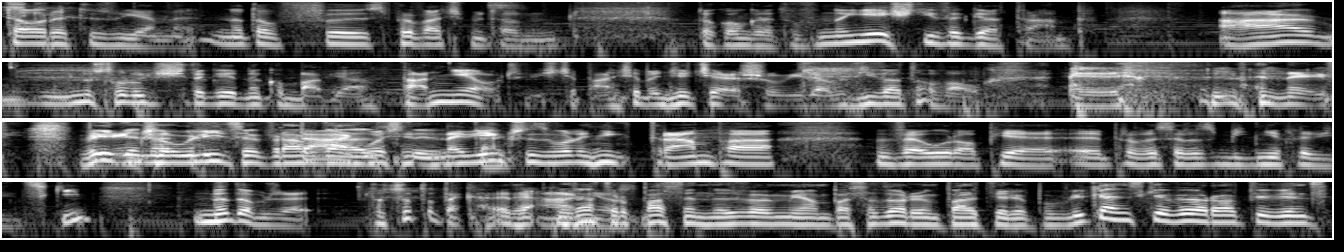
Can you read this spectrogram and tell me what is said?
teoretyzujemy. No to w, sprowadźmy to do konkretów. No jeśli wygra Trump, a mnóstwo ludzi się tego jednak obawia. Pan nie oczywiście, pan się będzie cieszył i tam wiwatował. E, Wyjdę na ulicę, prawda? Tak, właśnie tym, największy zwolennik Trumpa w Europie, e, profesor Zbigniew Lewicki. No dobrze, To co to tak realnie Senator? Passen nazywał mnie ambasadorem Partii Republikańskiej w Europie, więc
